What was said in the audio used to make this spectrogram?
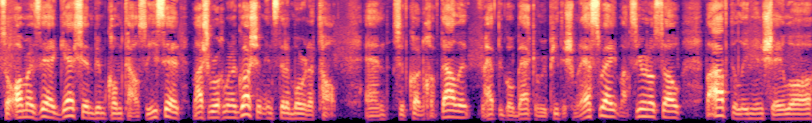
So Omar Zeh Geshem Bimkom Tal. So he said Masharuch Goshim instead of Morid Tal and Sivkot and Chavdalit, you have to go back and repeat the Shemon Esrei, Machzir no so, but after Linyan Shelah,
